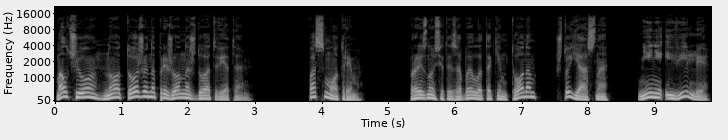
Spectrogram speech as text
Молчу, но тоже напряженно жду ответа. «Посмотрим», — произносит Изабелла таким тоном, что ясно, Нине и Вилли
